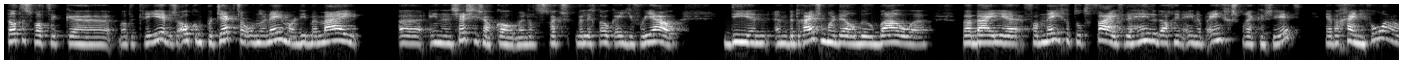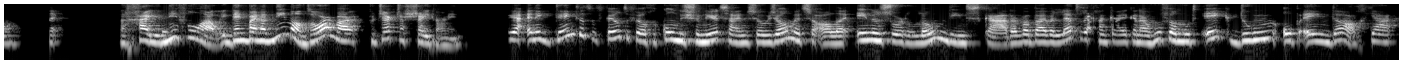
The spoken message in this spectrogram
Dat is wat ik, eh, wat ik creëer. Dus ook een projector-ondernemer die bij mij eh, in een sessie zou komen. En dat is straks wellicht ook eentje voor jou. Die een, een bedrijfsmodel wil bouwen. Waarbij je van 9 tot 5 de hele dag in één op één gesprekken zit. Ja, dat ga je niet volhouden. Nee. Dat ga je niet volhouden. Ik denk bijna niemand hoor, maar projectors zeker niet. Ja, en ik denk dat we veel te veel geconditioneerd zijn, sowieso met z'n allen, in een soort loondienstkader, waarbij we letterlijk gaan kijken naar hoeveel moet ik doen op één dag. Ja,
